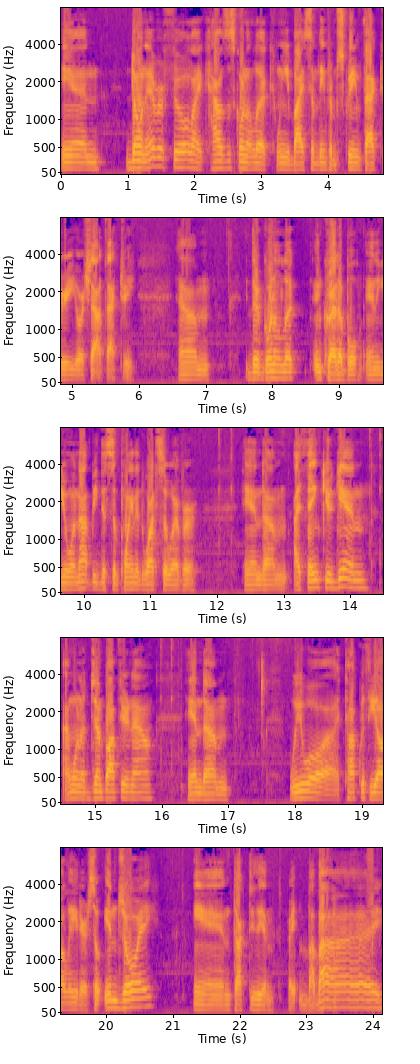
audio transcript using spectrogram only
And don't ever feel like, how's this going to look when you buy something from Scream Factory or Shout Factory? Um, they're going to look incredible, and you will not be disappointed whatsoever. And um, I thank you again. I want to jump off here now, and um, we will uh, talk with you all later. So enjoy, and talk to you then. All right, bye bye.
